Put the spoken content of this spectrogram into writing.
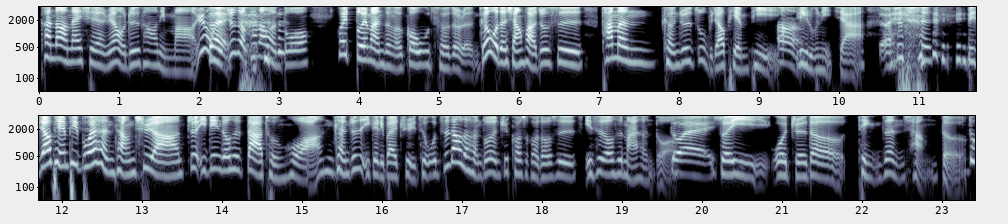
看到那些人，原来我就是看到你妈，因为我就是有看到很多。会堆满整个购物车的人，可是我的想法就是，他们可能就是住比较偏僻，嗯，例如你家，对，就是 比较偏僻，不会很常去啊，就一定都是大囤货啊，你可能就是一个礼拜去一次。我知道的很多人去 Costco 都是一次都是买很多，对，所以我觉得挺正常的。对，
